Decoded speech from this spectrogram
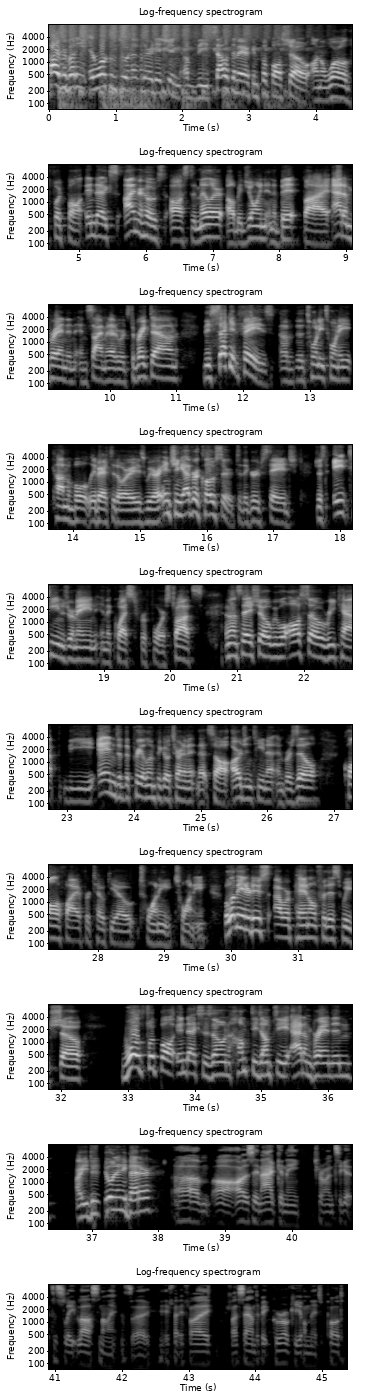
Hi, everybody, and welcome to another edition of the South American Football Show on the World Football Index. I'm your host, Austin Miller. I'll be joined in a bit by Adam Brandon and Simon Edwards to break down the second phase of the 2020 CONMEBOL Libertadores. We are inching ever closer to the group stage. Just eight teams remain in the quest for four spots. And on today's show, we will also recap the end of the Pre Olympico tournament that saw Argentina and Brazil qualify for Tokyo 2020. Well, let me introduce our panel for this week's show. World Football Index's own Humpty Dumpty, Adam Brandon. Are you doing any better? Um, oh, I was in agony trying to get to sleep last night. So if if I if I sound a bit groggy on this pod,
